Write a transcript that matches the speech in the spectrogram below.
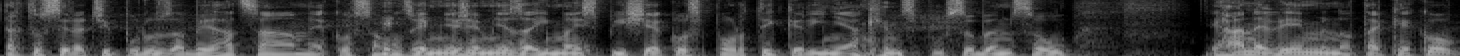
tak to si radši půjdu zaběhat sám. Jako samozřejmě, že mě zajímají spíš jako sporty, které nějakým způsobem jsou já nevím, no tak jako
